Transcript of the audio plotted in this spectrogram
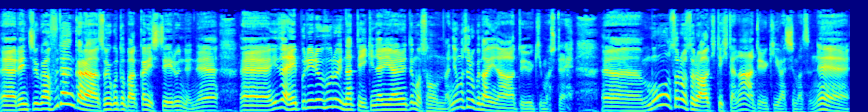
えー、連中が普段からそういうことばっかりしているんでね、え、いざエイプリルフールになっていきなりやられてもそんなに面白くないなという気もして、え、もうそろそろ飽きてきたなという気がしますね。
